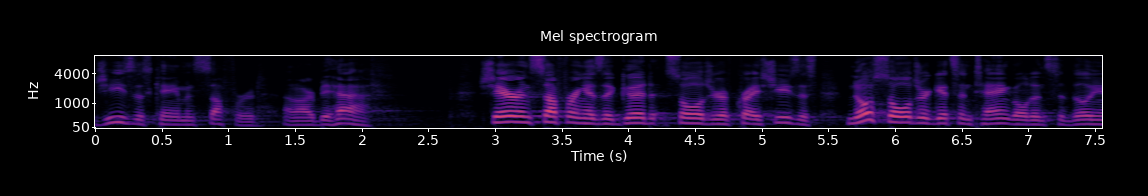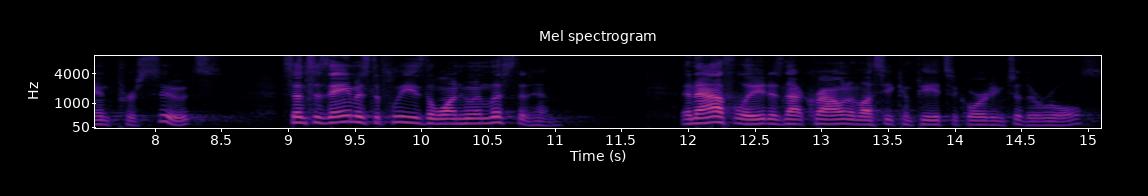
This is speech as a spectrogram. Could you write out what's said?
Jesus came and suffered on our behalf. Share in suffering as a good soldier of Christ Jesus. No soldier gets entangled in civilian pursuits, since his aim is to please the one who enlisted him. An athlete is not crowned unless he competes according to the rules.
